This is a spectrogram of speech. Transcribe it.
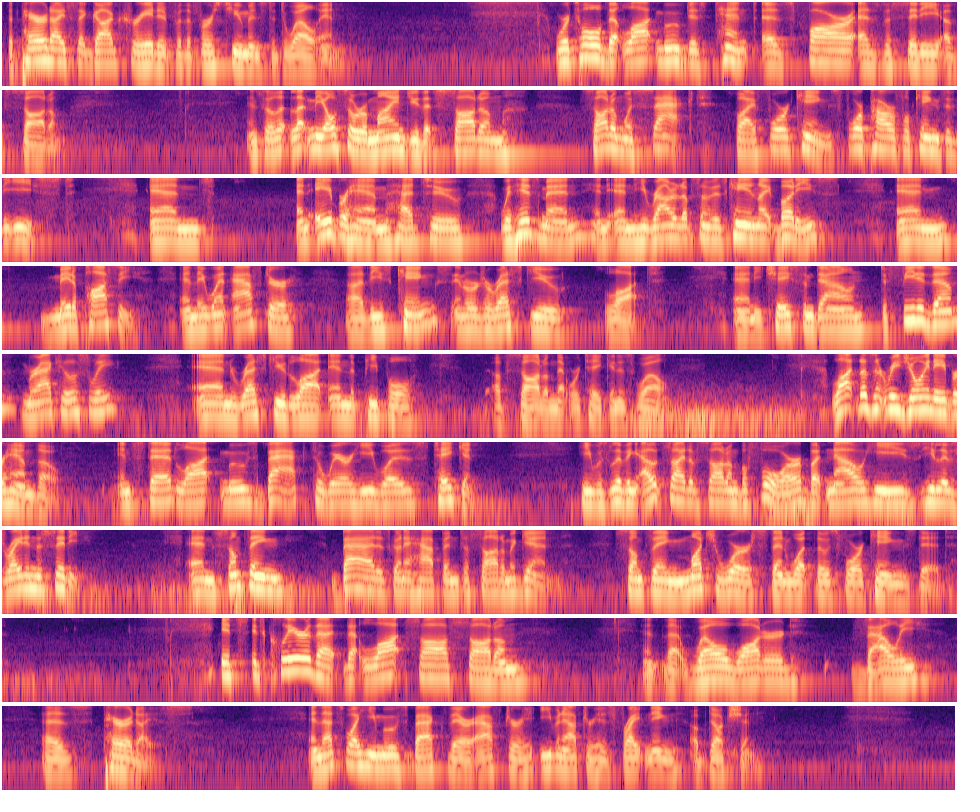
The paradise that God created for the first humans to dwell in. We're told that Lot moved his tent as far as the city of Sodom. And so let, let me also remind you that Sodom, Sodom was sacked by four kings, four powerful kings of the east. And, and Abraham had to with his men, and, and he rounded up some of his Canaanite buddies and made a posse. And they went after uh, these kings in order to rescue Lot. And he chased them down, defeated them miraculously, and rescued Lot and the people of Sodom that were taken as well. Lot doesn't rejoin Abraham, though. Instead, Lot moves back to where he was taken. He was living outside of Sodom before, but now he's, he lives right in the city. And something bad is going to happen to Sodom again, something much worse than what those four kings did. It's, it's clear that, that Lot saw Sodom and that well watered valley as paradise. And that's why he moves back there after, even after his frightening abduction.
